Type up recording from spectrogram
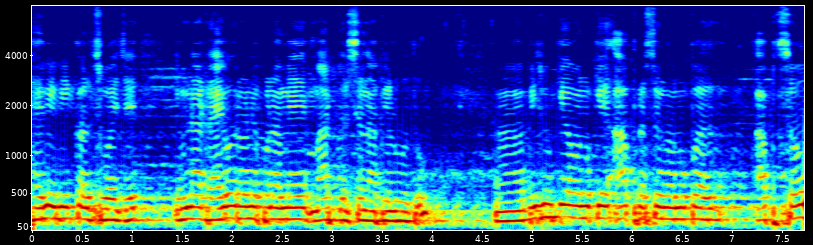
હેવી વ્હીકલ્સ હોય છે, એમના ડ્રાઈવરોને પણ અમે માર્ગદર્શન આપેલું હતું. બીજું કહેવાનું કે આ પ્રસંગ અનુપર આપ સૌ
